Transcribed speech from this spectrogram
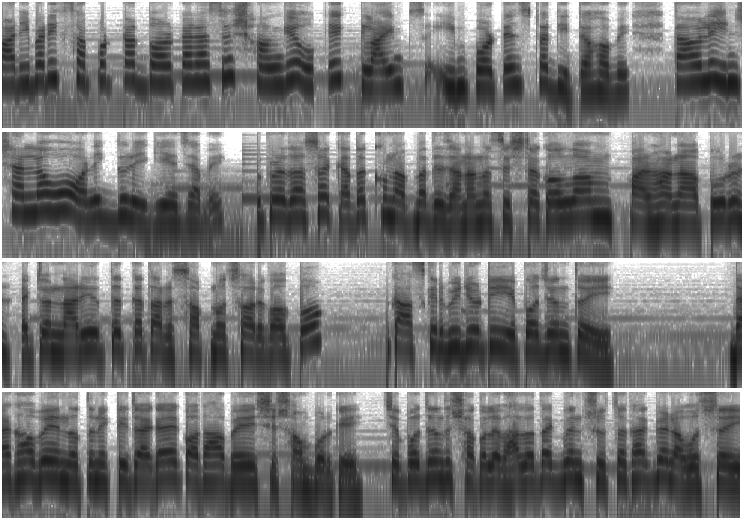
পারিবারিক সাপোর্টটার দরকার আছে, সঙ্গে ওকে ক্লায়েন্টস ইম্পর্টেন্সটা দিতে হবে। তাহলে ইনশাল্লাহ ও অনেক দূর এগিয়ে যাবে। দর্শক, এতক্ষণ আপনাদের জানানোর চেষ্টা করলাম পারহানা আপুর একজন নারী উদ্যোক্তা তার স্বপ্ন ছোঁয়ার গল্প। আজকের ভিডিওটি এ পর্যন্তই। দেখা হবে নতুন একটি জায়গায়। কথা হবে সে সম্পর্কে। সে পর্যন্ত সকলে ভালো থাকবেন, সুস্থ থাকবেন। অবশ্যই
